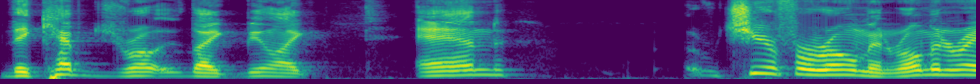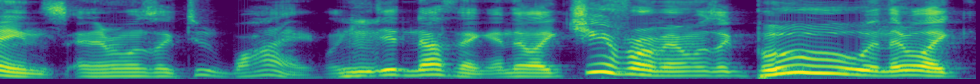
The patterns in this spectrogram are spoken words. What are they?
they kept dro- like being like, and cheer for Roman, Roman Reigns, and everyone's like, dude, why? Like he Mhm. did nothing, and they're like, cheer for him. Everyone's like, boo, and they were like.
